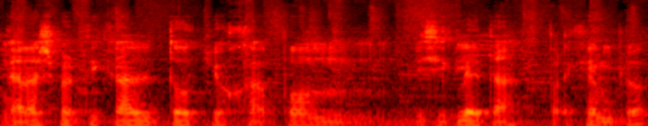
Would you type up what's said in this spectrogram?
Garage Vertical Tokio, Japón, bicicleta, por ejemplo,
